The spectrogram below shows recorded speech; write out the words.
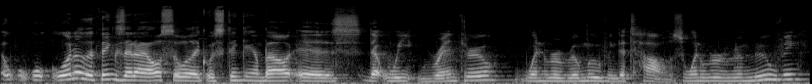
One of the things that I also like was thinking about is that we ran through when we're removing the towels. When we're removing,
